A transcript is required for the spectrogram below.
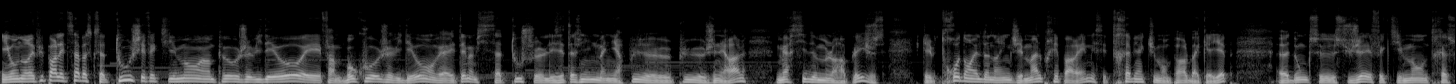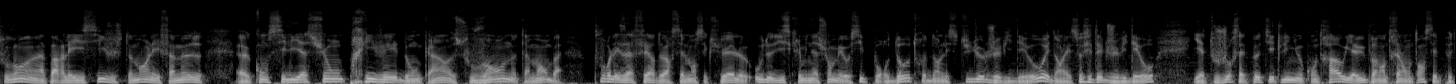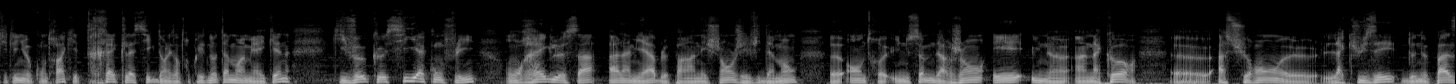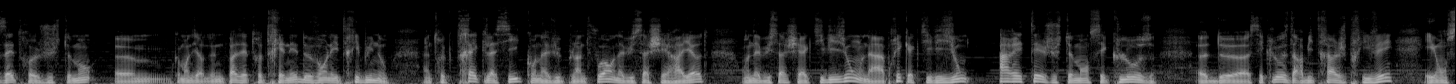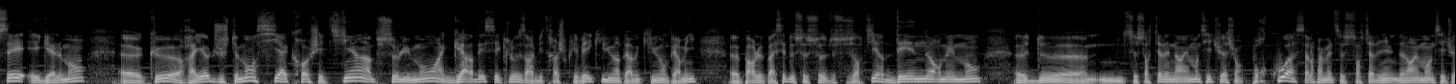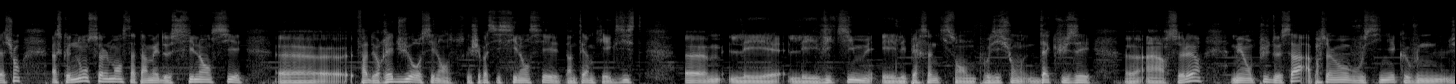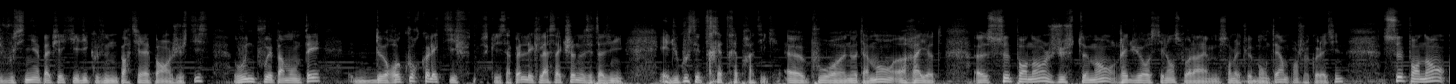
Et on aurait pu parler de ça parce que ça touche effectivement un peu aux jeux vidéo, et enfin beaucoup aux jeux vidéo en vérité, même si ça touche les États-Unis de manière plus, plus générale. Merci de me le rappeler. J'étais trop dans Elden Ring, j'ai mal préparé, mais c'est très bien que tu m'en parles, Bakayep. Euh, donc ce sujet, effectivement, très souvent, on a parlé ici justement les fameuses euh, conciliations privées. Donc hein, souvent, notamment, bah, pour les affaires de harcèlement sexuel ou de discrimination, mais aussi pour d'autres dans les studios de jeux vidéo et dans les sociétés de jeux vidéo, il y a toujours cette petite ligne au contrat où il y a eu pendant très longtemps cette petite ligne au contrat qui est très classique dans les entreprises, notamment américaines, qui veut que s'il y a conflit, on règle ça à l'amiable par un échange évidemment euh, entre une somme d'argent et un accord euh, assurant euh, l'accusé de ne pas être justement euh, comment dire, de ne pas être traîné devant les tribunaux. Un truc très classique qu'on a vu plein de fois. On a vu ça chez Riot, on a vu ça chez Activision. On a appris qu'Activision arrêtait justement ces clauses euh, euh, ces clauses d'arbitrage privé et on sait également euh, que Riot justement s'y accroche et tient absolument à garder ces clauses d'arbitrage privé qui lui ont permis, par le passé de se, sortir d'énormément de situations. Pourquoi ça leur permet de se sortir d'énormément de situations? Parce que non seulement ça permet de silencier, enfin de réduire au silence, parce que je sais pas si silencier est un terme qui existe, les, les, victimes et les personnes qui sont en position d'accuser un harceleur, mais en plus de ça, à partir du moment où vous signez, que vous, vous signez un papier qui dit que vous ne partirez pas en justice, vous ne pouvez pas monter de recours collectif, ce qui s'appelle les class action aux États-Unis. Et du coup, c'est très très pratique euh, pour euh, notamment Riot. Euh, cependant, justement, réduire au silence, voilà, il me semble être le bon terme pour chocolatine. Cependant,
